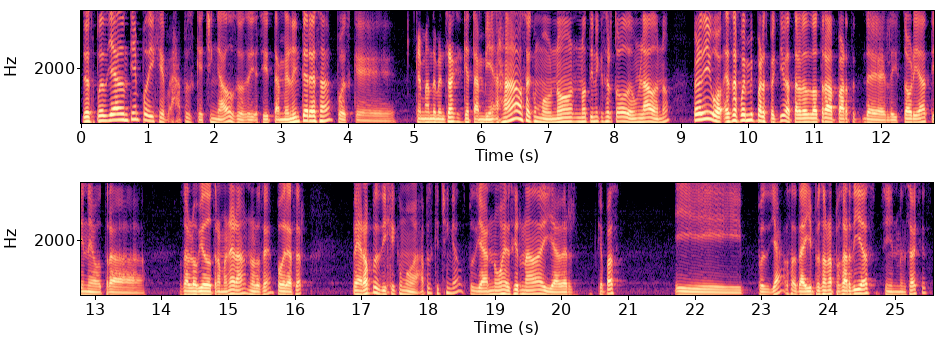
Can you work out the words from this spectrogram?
después ya de un tiempo dije, ah, pues qué chingados, o sea, si, si también le interesa, pues que, Que mande mensaje. que también, ajá, o sea, como no, no tiene que ser todo de un lado, ¿no? Pero digo, esa fue mi perspectiva, tal vez la otra parte de la historia tiene otra, o sea, lo vio de otra manera, no lo sé, podría ser. Pero pues dije como, ah, pues qué chingados, pues ya no voy a decir nada y a ver qué pasa. Y pues ya, o sea, de ahí empezaron a pasar días sin mensajes.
